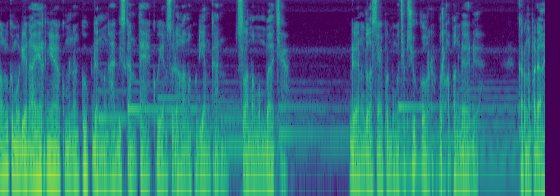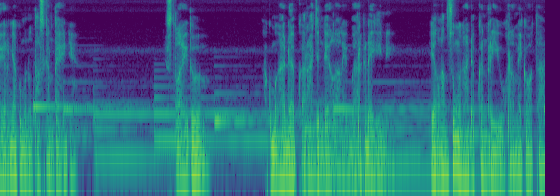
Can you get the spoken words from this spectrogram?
Lalu kemudian akhirnya aku meneguk dan menghabiskan tehku yang sudah lama kudiamkan selama membaca. Dan gelasnya pun mengucap syukur berlapang dada. Karena pada akhirnya aku menuntaskan tehnya. Setelah itu, aku menghadap ke arah jendela lebar kedai ini yang langsung menghadapkan riuh ramai kota.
